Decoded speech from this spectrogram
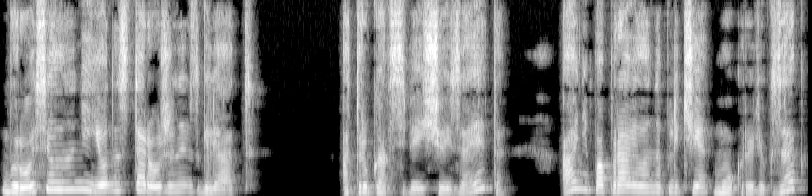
бросила на нее настороженный взгляд. Отругав себя еще и за это, Аня поправила на плече мокрый рюкзак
